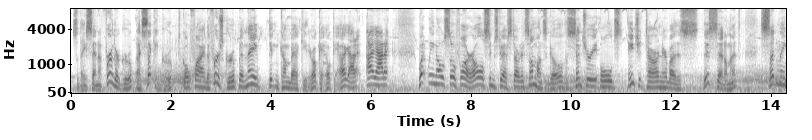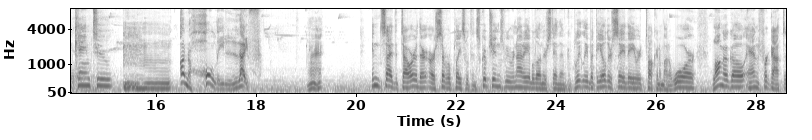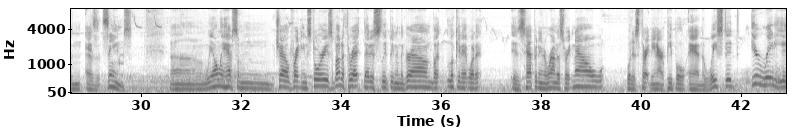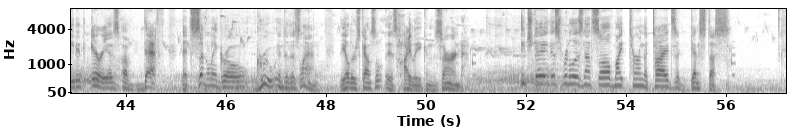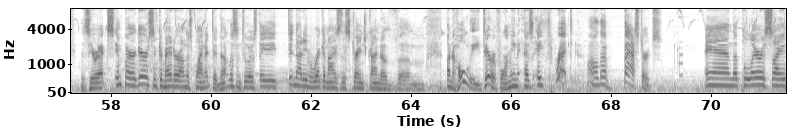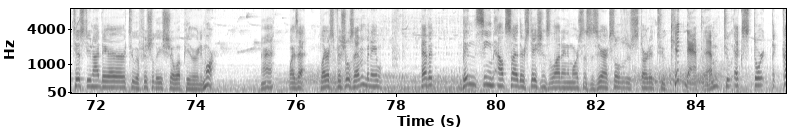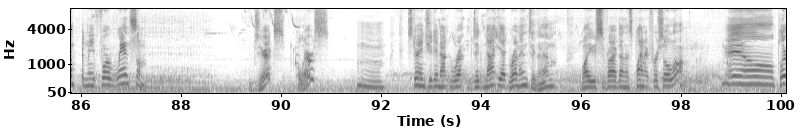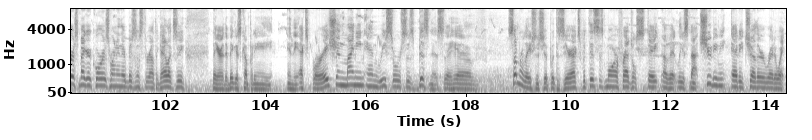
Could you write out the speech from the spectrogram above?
So they sent a further group, a second group, to go find the first group, and they didn't come back either. Okay, okay, I got it. I got it. What we know so far all seems to have started some months ago. The century-old ancient tower nearby this this settlement suddenly came to unholy life. All right. Inside the tower, there are several plates with inscriptions. We were not able to understand them completely, but the elders say they were talking about a war long ago and forgotten, as it seems. Uh, we only have some child frightening stories about a threat that is sleeping in the ground, but looking at what is happening around us right now, what is threatening our people, and the wasted, irradiated areas of death that suddenly grow grew into this land. The Elders Council is highly concerned. Each day this riddle is not solved might turn the tides against us. The Zirax Empire garrison commander on this planet did not listen to us. They did not even recognize this strange kind of um, unholy terraforming as a threat. Well, the bastards. And the Polaris scientists do not dare to officially show up here anymore. All right, why is that? Polaris officials haven't been able, haven't been seen outside their stations a lot anymore since the Zirax soldiers started to kidnap them to extort the company for ransom. Zirax? Polaris? Hmm. Strange you did not did not yet run into them while you survived on this planet for so long. Well, Polaris Megacorp is running their business throughout the galaxy. They are the biggest company in the exploration, mining, and resources business. They have some relationship with the Zirax, but this is more a fragile state of at least not shooting at each other right away.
